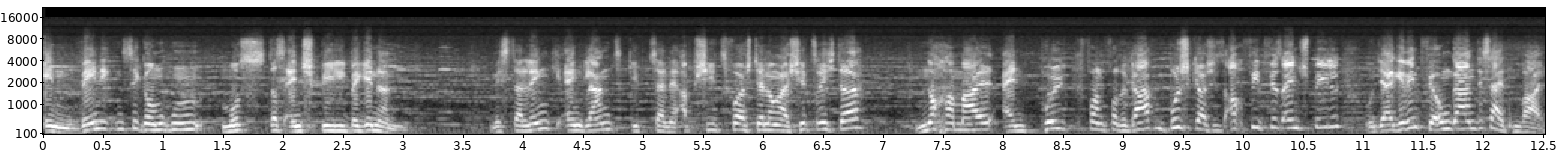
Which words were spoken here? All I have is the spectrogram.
In wenigen Sekunden muss das Endspiel beginnen. Mr. Link, England, gibt seine Abschiedsvorstellung als Schiedsrichter. Noch einmal ein Pulk von Fotografen. Puschkasch ist auch fit fürs Endspiel und er gewinnt für Ungarn die Seitenwahl.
